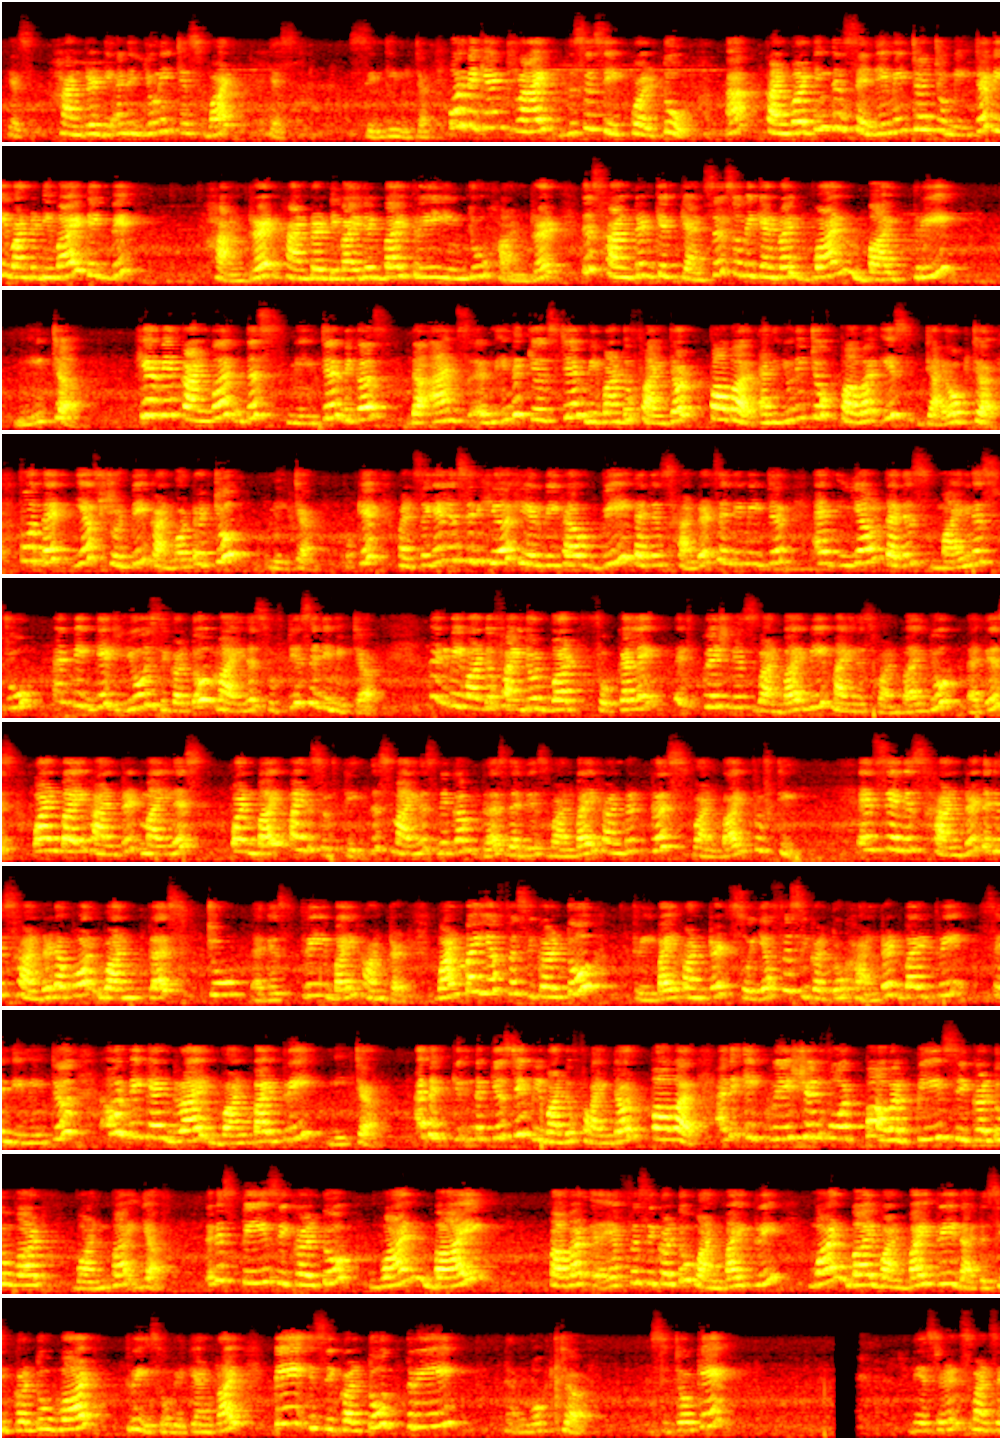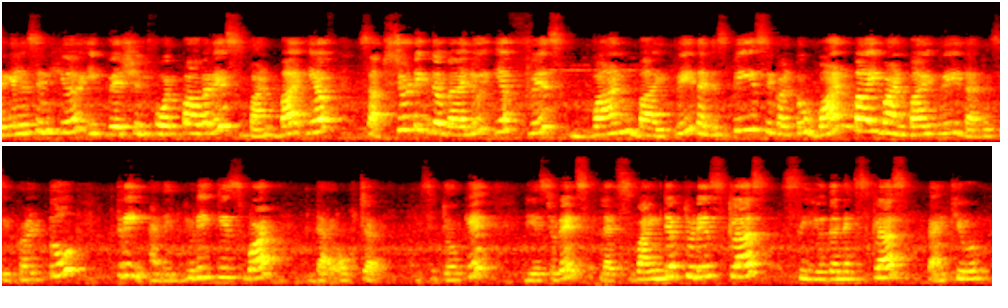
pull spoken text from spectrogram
Yes, 100 and the unit is what? Yes, centimeter. Or we can write this is equal to uh, converting the centimeter to meter. We want to divide it with 100. 100 divided by 3 into 100. This 100 get cancelled. So we can write 1 by 3 meter. Here we convert this meter because the answer um, in the question we want to find out power and unit of power is diopter. For that F should be converted to meter. Okay. Once again listen here. Here we have V that is 100 centimeter and M that is minus 2 and we get U is equal to minus 50 centimeter. And we want to find out what focal length. The equation is 1 by V minus 1 by U that is 1 by 100 minus 1 by minus 50. This minus become plus that is 1 by 100 plus 1 by 50. LCM is 100 that is 100 upon 1 plus 2 that is 3 by 100. 1 by F is equal to 3 by 100. So F is equal to 100 by 3 centimeter or we can write 1 by 3 meter. And in the question we want to find out power and the equation for power P is equal to what? 1 by F. That is P is equal to 1 by power F is equal to 1 by 3. 1 by 1 by 3 that is equal to what? 3. So we can write P is equal to 3 diopter. Is it okay? Dear students, once again listen here. Equation for power is 1 by F. Substituting the value F is 1 by 3 that is P is equal to 1 by 1 by 3 that is equal to 3 and the unit is what? Diopter. Is it okay? Dear students, let's wind up today's class. See you in the next class. Thank you.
